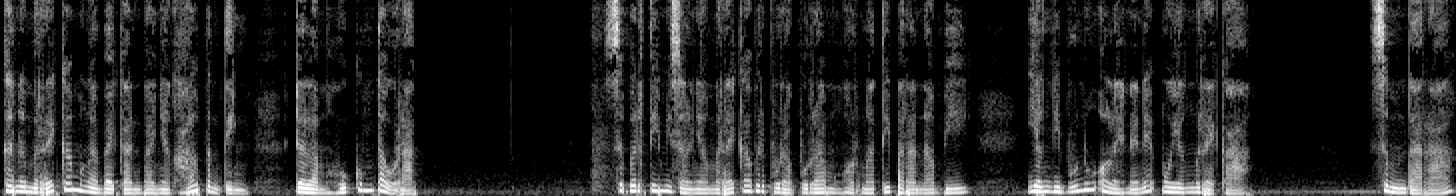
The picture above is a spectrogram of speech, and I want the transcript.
karena mereka mengabaikan banyak hal penting dalam hukum Taurat. Seperti misalnya mereka berpura-pura menghormati para nabi yang dibunuh oleh nenek moyang mereka. Sementara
